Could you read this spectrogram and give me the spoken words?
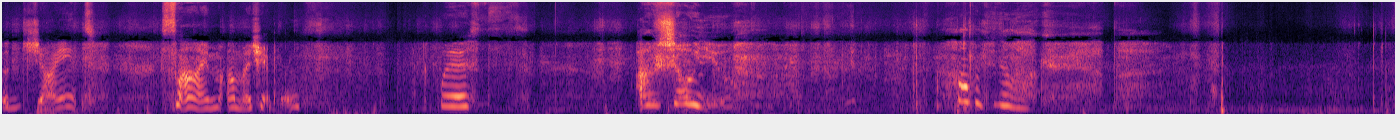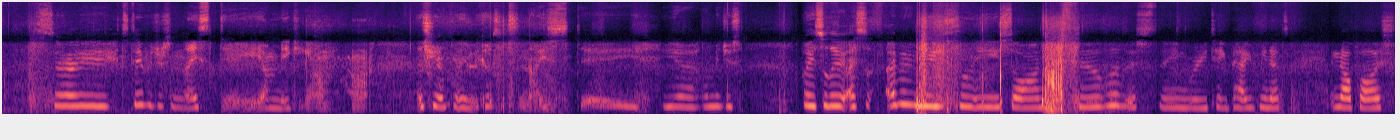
I'm a giant slime on my trampoline. With, I'll show you. Oh no, crap. Sorry, today was just a nice day. I'm making um, uh, a trampoline because it's a nice day. Yeah, let me just. Wait, so there, I, I've been recently saw on YouTube this thing where you take packing peanuts and nail polish.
